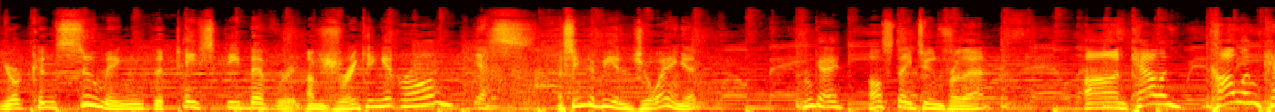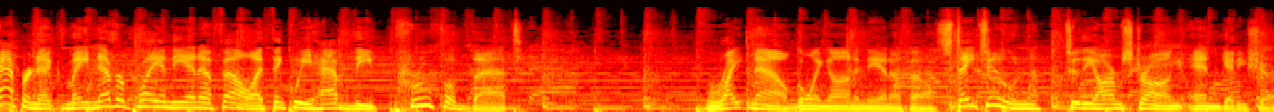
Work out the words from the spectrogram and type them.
you're consuming the tasty beverage. I'm drinking it wrong? yes. I seem to be enjoying it. Okay, I'll stay tuned for that. On Colin, Colin Kaepernick may never play in the NFL. I think we have the proof of that right now going on in the NFL. Stay tuned to the Armstrong and Getty Show.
